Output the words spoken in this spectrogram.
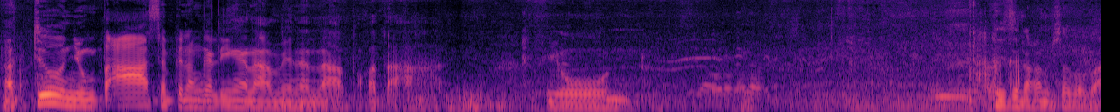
At yun, yung taas ang pinanggalingan namin na napakataas. Yun. Dito na kami sa baba.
